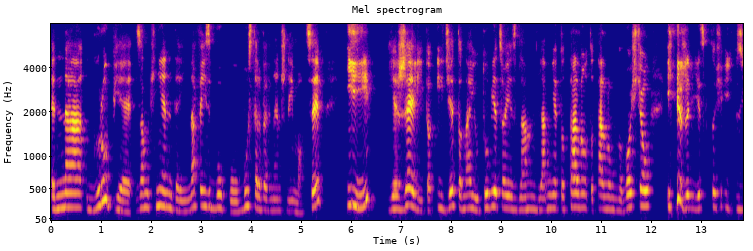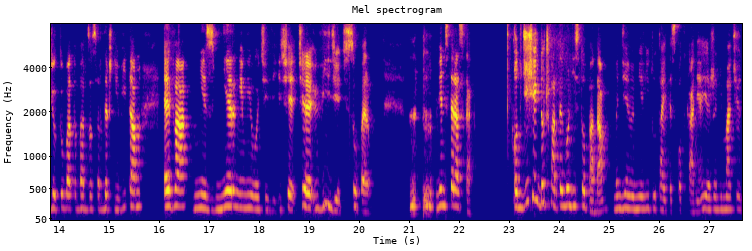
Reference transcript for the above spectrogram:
e, na grupie zamkniętej na Facebooku Booster Wewnętrznej Mocy i jeżeli to idzie, to na YouTubie, co jest dla, dla mnie totalną, totalną nowością. I jeżeli jest ktoś z YouTuba, to bardzo serdecznie witam. Ewa, niezmiernie miło Cię, się, cię widzieć. Super. Więc teraz tak. Od dzisiaj do 4 listopada będziemy mieli tutaj te spotkania. Jeżeli macie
